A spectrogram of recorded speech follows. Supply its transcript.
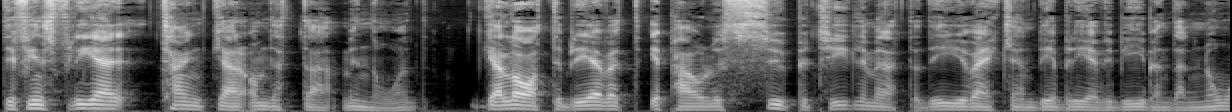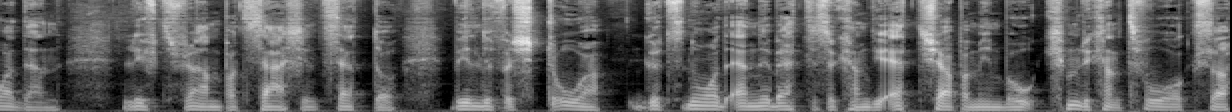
Det finns fler tankar om detta med nåd. Galaterbrevet är Paulus supertydlig med detta. Det är ju verkligen det brev i Bibeln där nåden lyfts fram på ett särskilt sätt. Och vill du förstå Guds nåd ännu bättre så kan du ett köpa min bok, men du kan två också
